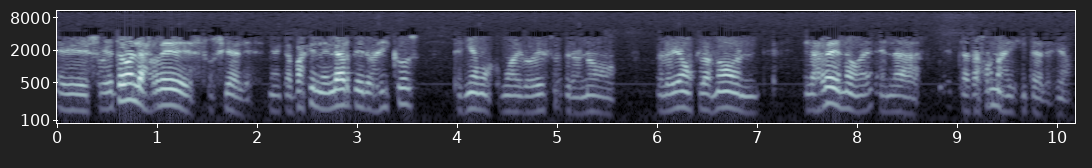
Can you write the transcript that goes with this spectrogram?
eh, sobre todo en las redes sociales. Capaz que en el arte de los discos teníamos como algo de eso, pero no, no lo habíamos plasmado en, las redes, no, eh, en las plataformas digitales, digamos.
